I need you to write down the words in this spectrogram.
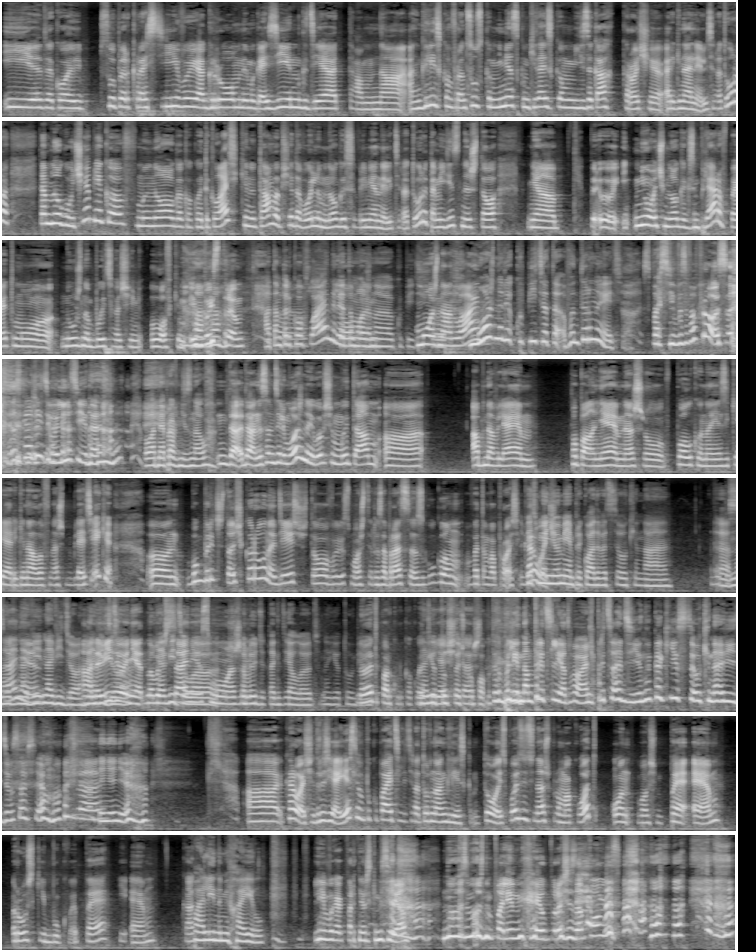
И такой супер красивый, огромный магазин, где там на английском, французском, немецком, китайском языках, короче, оригинальная литература. Там много учебников, много какой-то классики, но там вообще довольно много современной литературы. Там единственное, что не очень много экземпляров, поэтому нужно быть очень ловким и быстрым. А там только офлайн или это можно купить? Можно онлайн. Можно ли купить это в интернете? Спасибо за вопрос. Расскажите, Валентина. Ладно, я правда не знала. Да, да, на самом деле можно, и, в общем, мы там а, обновляем пополняем нашу полку на языке оригиналов в нашей библиотеке. Э, bookbridge.ru. Надеюсь, что вы сможете разобраться с Гуглом в этом вопросе. Ведь Короче. мы не умеем прикладывать ссылки на э, на, на, на видео. А, на, на видео, видео нет, но в описании видела, сможем. что люди так делают на Ютубе. Ну, это паркур какой-то, На youtube.com. Что... Блин, нам 30 лет, Валь, 31. Какие ссылки на видео совсем? Да. Не-не-не. А, короче, друзья, если вы покупаете литературу на английском, то используйте наш промокод. Он, в общем, PM, русские буквы П и М. Как... Полина Михаил. Либо как партнерский материал. Но, возможно, Полина Михаил проще запомнить.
